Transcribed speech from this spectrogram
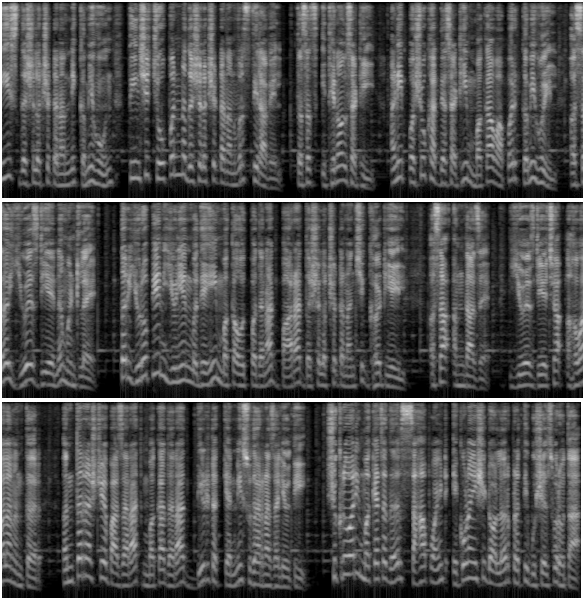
तीस दशलक्ष टनांनी कमी होऊन तीनशे चोपन्न दशलक्ष टनांवर स्थिरावेल. तसंच इथेनॉलसाठी आणि पशुखाद्यासाठी मका वापर कमी होईल असं युएसडीएनं म्हटलंय. तर युरोपियन युनियनमध्येही मका उत्पादनात बारा दशलक्ष टनांची घट येईल असा अंदाज आहे. युएसडीएच्या अहवालानंतर आंतरराष्ट्रीय बाजारात मका दरात दीड टक्क्यांनी सुधारणा झाली होती. शुक्रवारी मक्याचा दर सहा पॉईंट एकोणऐंशी डॉलर प्रति बुशेल्सवर होता.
